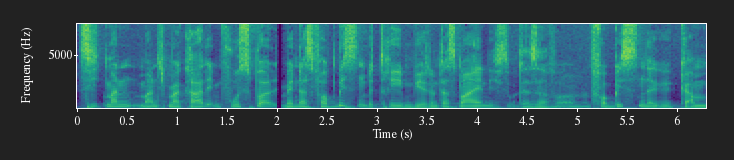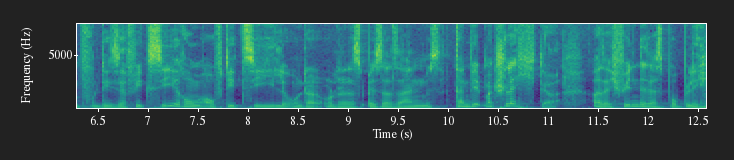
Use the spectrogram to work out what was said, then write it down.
sieht man manchmal gerade im Fußball, wenn das verbissen betrieben wird, und das meine ich so, dieser verbissene Kampf und diese Fixierung auf die Ziele oder, oder das besser sein müssen, dann wird man schlechter. Also ich finde das Problem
